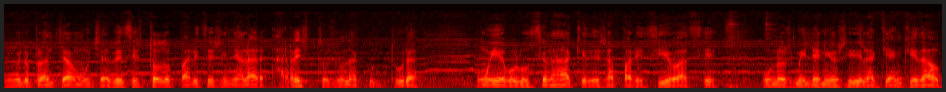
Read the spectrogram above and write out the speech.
yo me lo he planteado muchas veces, todo parece señalar a restos de una cultura muy evolucionada que desapareció hace unos milenios y de la que han quedado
